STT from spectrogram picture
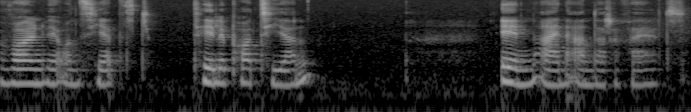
wollen wir uns jetzt teleportieren in eine andere Welt.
